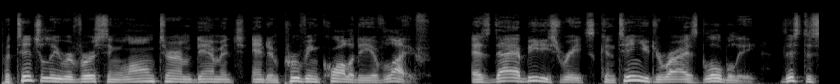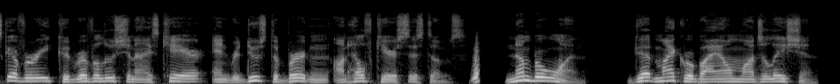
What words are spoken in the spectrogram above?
potentially reversing long term damage and improving quality of life. As diabetes rates continue to rise globally, this discovery could revolutionize care and reduce the burden on healthcare systems. Number 1. Gut microbiome modulation.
